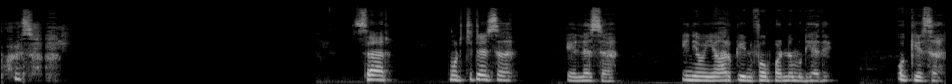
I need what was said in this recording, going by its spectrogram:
போறேன் சார் சார் முடிச்சிட்டேன் சார் இல்லை சார் இனி அவன் யாருக்கும் இன்ஃபார்ம் பண்ண முடியாது. ஓகே சார்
